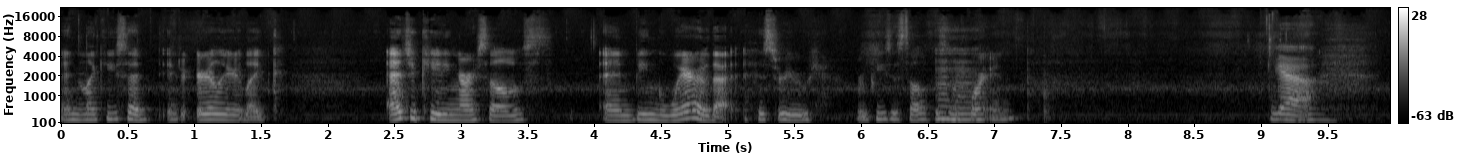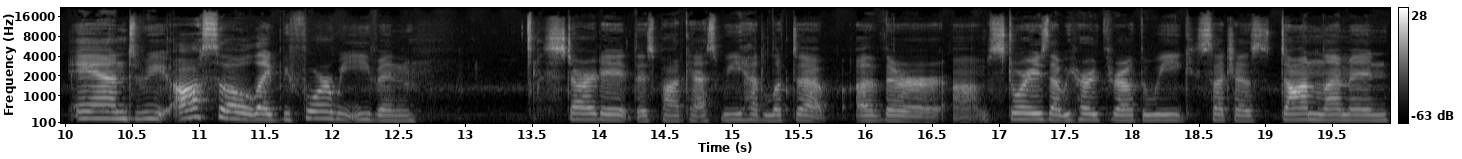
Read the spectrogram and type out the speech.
And like you said earlier like educating ourselves and being aware of that history re- repeats itself is important. Yeah. And we also, like, before we even started this podcast, we had looked up other um, stories that we heard throughout the week, such as Don Lemon.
